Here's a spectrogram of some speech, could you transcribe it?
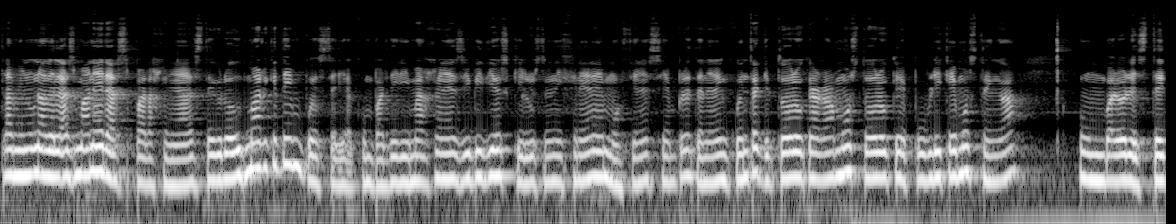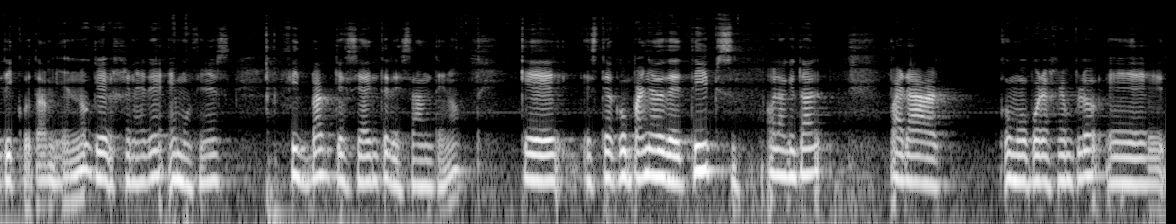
También una de las maneras para generar este growth marketing pues sería compartir imágenes y vídeos que ilustren y generen emociones siempre, tener en cuenta que todo lo que hagamos, todo lo que publiquemos tenga un valor estético también, ¿no? que genere emociones, feedback que sea interesante, ¿no? que esté acompañado de tips, hola, ¿qué tal? Para como por ejemplo eh,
